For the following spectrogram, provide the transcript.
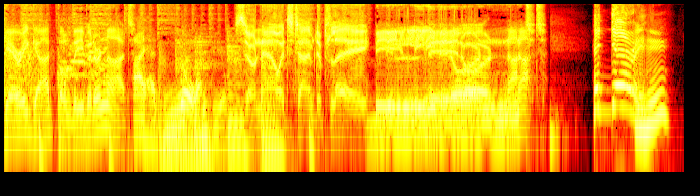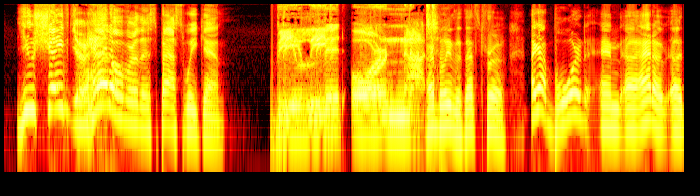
Gary got Believe It or Not. I had no idea. So now it's time to play Believe, It or Not. Hey, Gary, mm-hmm. you shaved your head over this past weekend. Believe It or Not. I believe that that's true. I got bored and uh, I had a, a,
